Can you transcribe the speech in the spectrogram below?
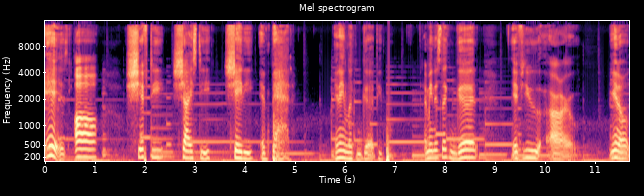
It is all shifty, shisty, shady, and bad. It ain't looking good, people. I mean, it's looking good if you are, you know,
